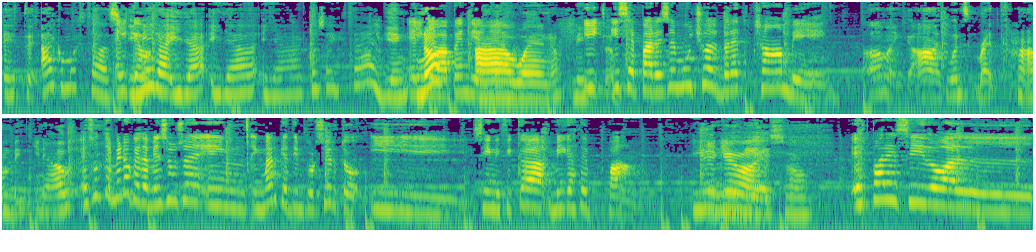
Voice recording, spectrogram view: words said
este, ay, ¿cómo estás? El y que va- mira, y ya, y ya, y ya conseguiste a alguien. El ¿No? que va pendiente. Ah, bueno, Y, listo. y se parece mucho al breadcrumbing. Oh my god, what is breadcrumbing, you know? Es un término que también se usa en, en marketing, por cierto, y significa migas de pan. ¿Y de qué va inglés. eso? Es parecido al,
